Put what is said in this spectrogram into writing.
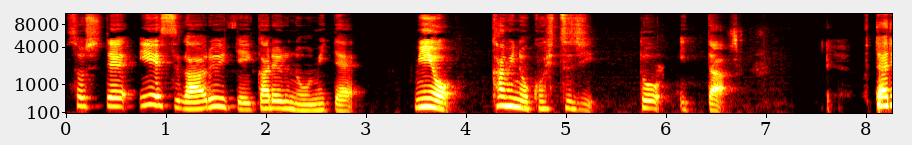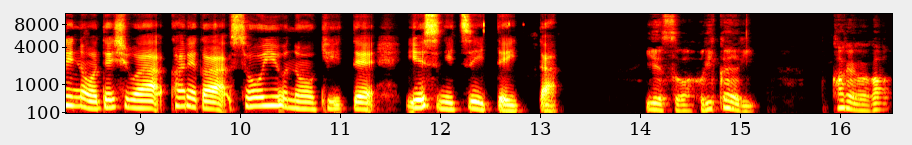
そしてイエスが歩いて行かれるのを見て、見よ、神の子羊と言った。二人の弟子は彼がそういうのを聞いてイエスについて言った。イエスは振り返り、彼らが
